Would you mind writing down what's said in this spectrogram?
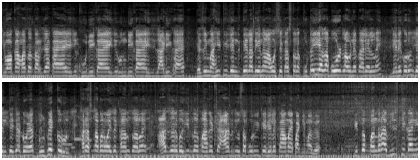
किंवा कामाचा दर्जा काय आहे याची खुदी काय याची रुंदी काय याची जाडी काय आहे याची माहिती जनतेला देणं आवश्यक असताना कुठेही याचा बोर्ड लावण्यात आलेला नाही. जेणेकरून जनतेच्या डोळ्यात दुर्भेक करून हा रस्ता बनवायचं काम चालू आहे. आज जर बघितलं मागच्या आठ दिवसापूर्वी केलेलं काम आहे पाठीमागं तिथं पंधरा वीस ठिकाणी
